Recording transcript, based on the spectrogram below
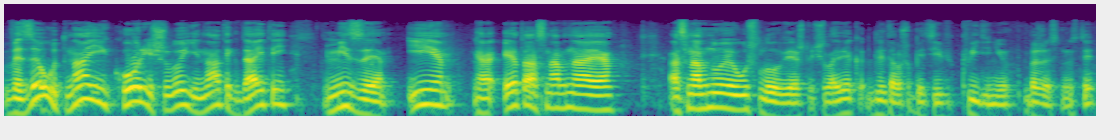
Везеут на и кори шилой енатых дайтей мизе. И это основная основное условие, что человек, для того, чтобы идти к видению божественности,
